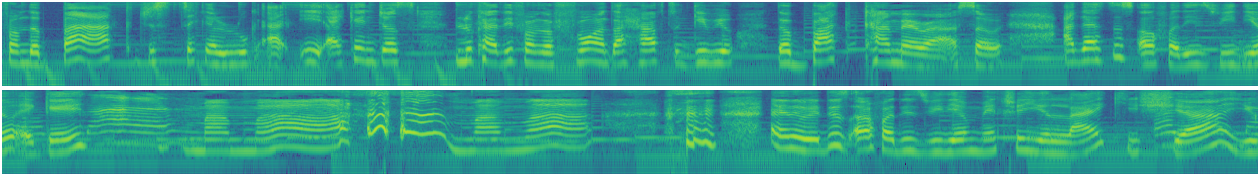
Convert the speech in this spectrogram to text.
from the back just take a look at it. I can't just look at it from the front. I have to give you the back camera. So i guess that's all for this video again. Mama. Mama. Anyway this is all for this video. Make sure you like you share you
